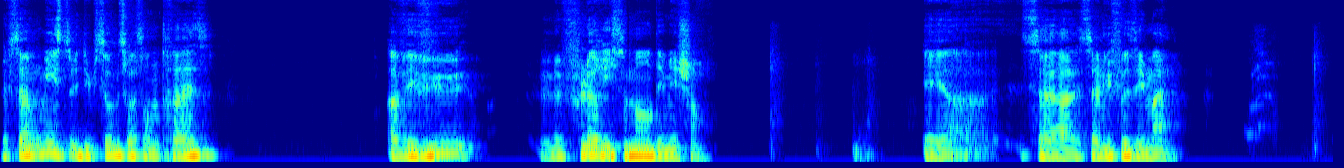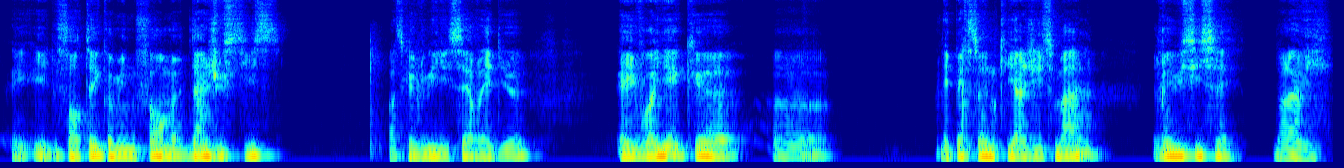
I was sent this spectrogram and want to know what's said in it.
Le psalmiste du psaume 73 avait vu le fleurissement des méchants. Et euh, ça, ça lui faisait mal. Il sentait comme une forme d'injustice parce que lui, il servait Dieu. Et il voyait que euh, les personnes qui agissent mal réussissaient dans la vie.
